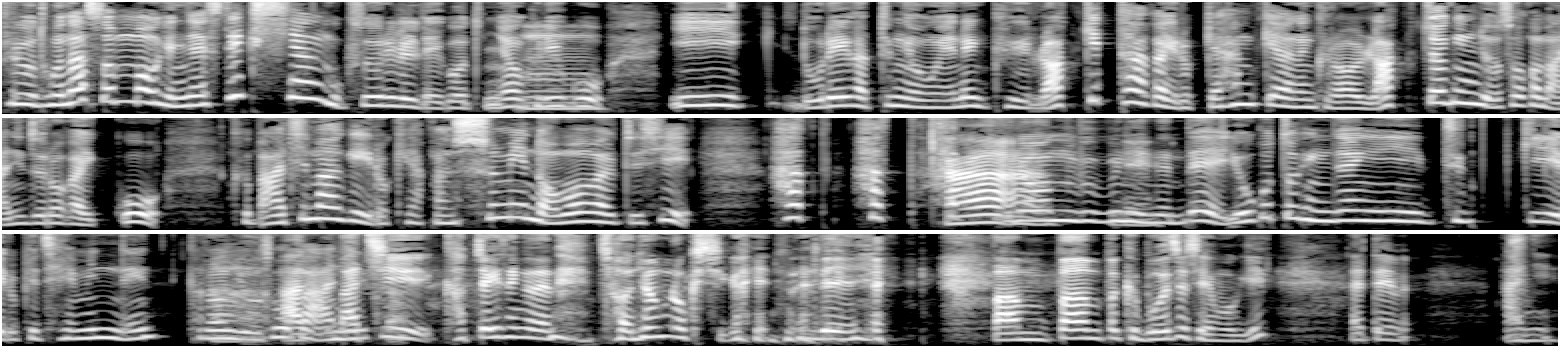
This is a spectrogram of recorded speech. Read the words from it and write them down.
그리고 도나 썸머 굉장히 섹시한 목소리를 내거든요. 그리고 이 노래 같은 경우에는 그 락 기타가 이렇게 함께하는 그런 락적인 요소가 많이 들어가 있고 그 마지막에 이렇게 약간 숨이 넘어갈 듯이 핫 핫 핫 아, 이런 부분이 네. 있는데 이것도 굉장히 듣 기에 이렇게 재밌는 그런 요소가 아, 아, 닐까 마치 갑자기 생각나는 전영록 씨가 옛날에 네. 빰빰빰 그 뭐죠 제목이 할 때 아니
